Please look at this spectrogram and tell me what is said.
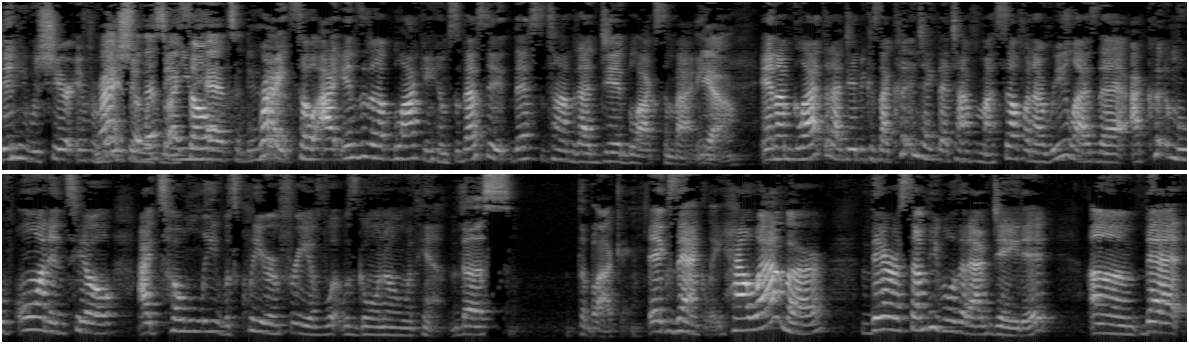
then he would share information so with that's me. why you so, had to do right. that. So I ended up blocking him. So that's it. That's the time that I did block somebody. Yeah. And I'm glad that I did because I couldn't take that time for myself. And I realized that I couldn't move on until I totally was clear and free of what was going on with him. Thus, the blocking. Exactly. However, there are some people that I've dated um, that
